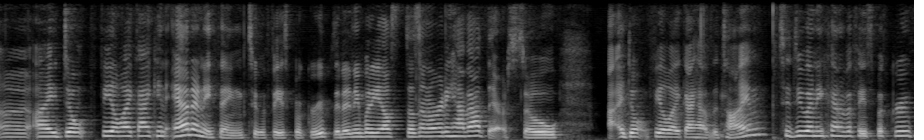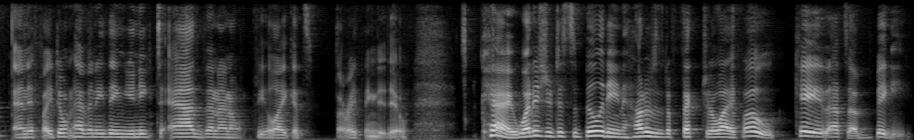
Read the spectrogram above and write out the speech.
Uh, I don't feel like I can add anything to a Facebook group that anybody else doesn't already have out there. So I don't feel like I have the time to do any kind of a Facebook group. And if I don't have anything unique to add, then I don't feel like it's the right thing to do. Okay, what is your disability and how does it affect your life? Okay, that's a biggie.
